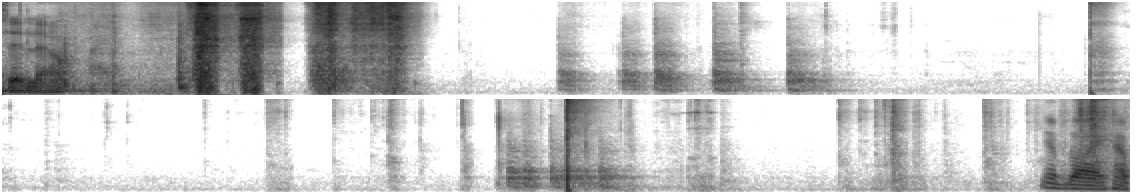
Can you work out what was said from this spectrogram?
เสร็จแล้ว เรียบร้อยครับ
